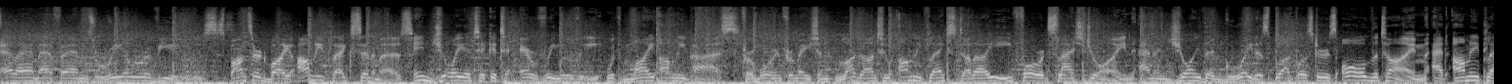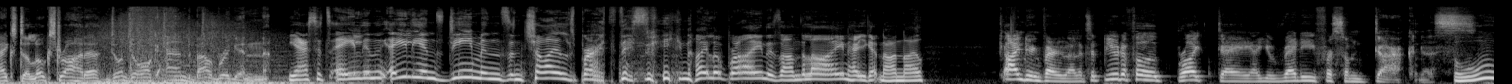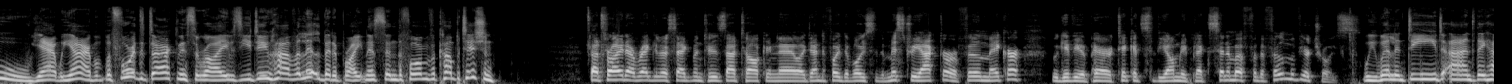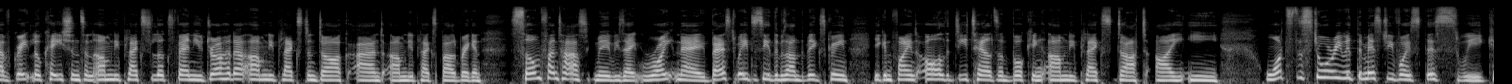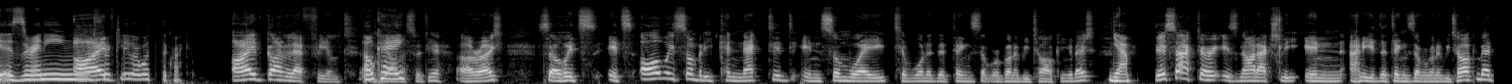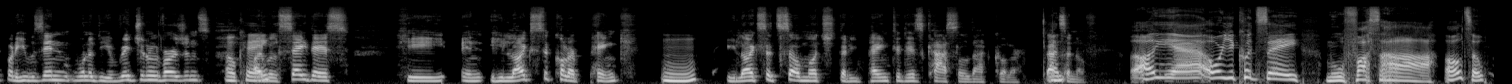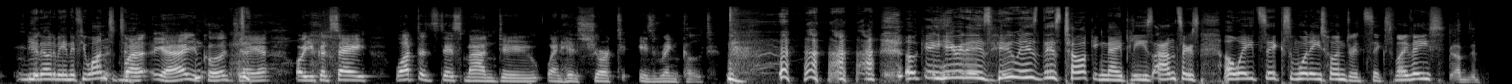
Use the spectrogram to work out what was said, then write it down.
LMFM's Reel Reviews, sponsored by Omniplex Cinemas. Enjoy a ticket to every movie with My OmniPass. For more information, log on to omniplex.ie forward slash join and enjoy the greatest blockbusters all the time at Omniplex Deluxe Drogheda, Dundalk, and Balbriggan. Yes, it's alien, aliens, demons, and childbirth this week. Niall O'Brien is on the line. How are you getting on, Niall? I'm doing very well. It's a beautiful, bright day. Are you ready for some darkness? Oh, yeah, we are. But before the darkness arrives, you do have a little bit of brightness in the form of a competition. That's right. Our regular segment, Who's That Talking Now? Identify the voice of the mystery actor or filmmaker. We'll give you a pair of tickets to the Omniplex Cinema for the film of your choice. We will indeed. And they have great locations in Omniplex Lux Venue Drogheda, Omniplex Dundalk, and Omniplex Balbriggan. Some fantastic movies out right now. Best way to see them is on the big screen. You can find all the details on booking omniplex.ie. What's the story with the mystery voice this week? Is there any need for a clue or what's the crack? I've gone left field. Okay. with you. All right. So it's it's always somebody connected in some way to one of the things that we're going to be talking about. Yeah. This actor is not actually in any of the things that we're going to be talking about, but he was in one of the original versions. Okay. I will say this: he in he likes the color pink. Mm. He likes it so much that he painted his castle that color. That's And- enough. Oh, yeah. Or you could say Mufasa also. You know what I mean? If you wanted to. Well, yeah, you could, yeah, yeah. Or you could say, "What does this man do when his shirt is wrinkled?" okay, here it is. Who is this talking now, please? Answers 086 1800 658. Um, the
